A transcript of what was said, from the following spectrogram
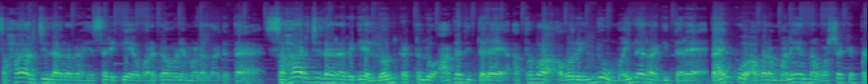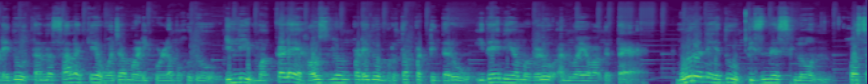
ಸಹ ಅರ್ಜಿದಾರರ ಹೆಸರಿಗೆ ವರ್ಗಾವಣೆ ಮಾಡಲಾಗುತ್ತೆ. ಸಹ ಅರ್ಜಿದಾರರಿಗೆ ಲೋನ್ ಕಟ್ಟಲು ಆಗದಿದ್ದರೆ ಅಥವಾ ಅವರು ಇನ್ನೂ ಮೈನರ್ ಆಗಿದ್ದರೆ ಬ್ಯಾಂಕು ಅವರ ಮನೆಯನ್ನ ವಶಕ್ಕೆ ಪಡೆದು ತನ್ನ ಸಾಲಕ್ಕೆ ವಜಾ ಮಾಡಿಕೊಳ್ಳಬಹುದು. ಇಲ್ಲಿ ಮಕ್ಕಳೇ ಹೌಸ್ ಲೋನ್ ಪಡೆದು ಮೃತಪಟ್ಟಿದ್ದರೂ ಇದೇ ನಿಯಮಗಳು ಅನ್ವಯವಾಗುತ್ತೆ. ಮೂರನೆಯದು ಬಿಸಿನೆಸ್ ಲೋನ್ ಹೊಸ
